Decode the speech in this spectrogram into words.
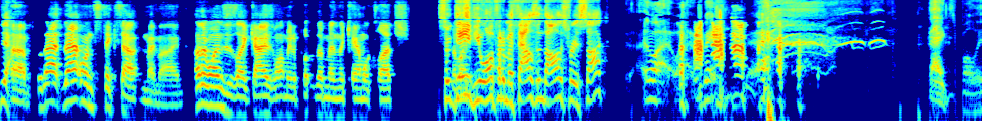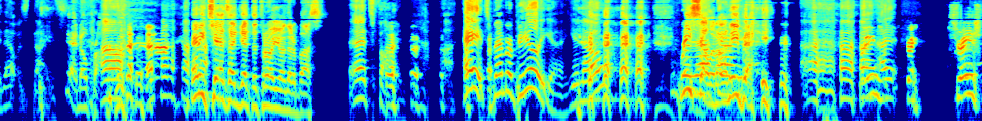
Yeah. Um, so that that one sticks out in my mind. Other ones is like guys want me to put them in the camel clutch. So, Dave, you offered him a thousand dollars for his sock? Thanks, Bully. That was nice. Yeah, no problem. Uh, Any chance I get to throw you under the bus? that's fine. Uh, hey, it's memorabilia, you know? Resell it on eBay. Uh, I- Strange,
